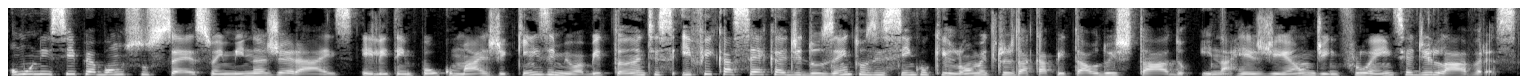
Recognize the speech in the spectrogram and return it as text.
O município é bom sucesso em Minas Gerais. Ele tem pouco mais de 15 mil habitantes e fica a cerca de 205 quilômetros da capital do estado e na região de influência de Lavras.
